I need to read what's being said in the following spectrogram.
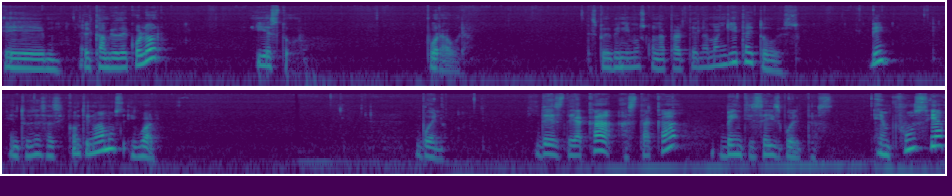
eh, el cambio de color y es todo por ahora. Después venimos con la parte de la manguita y todo eso. Bien, entonces así continuamos igual. Bueno, desde acá hasta acá 26 vueltas. En fucsia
